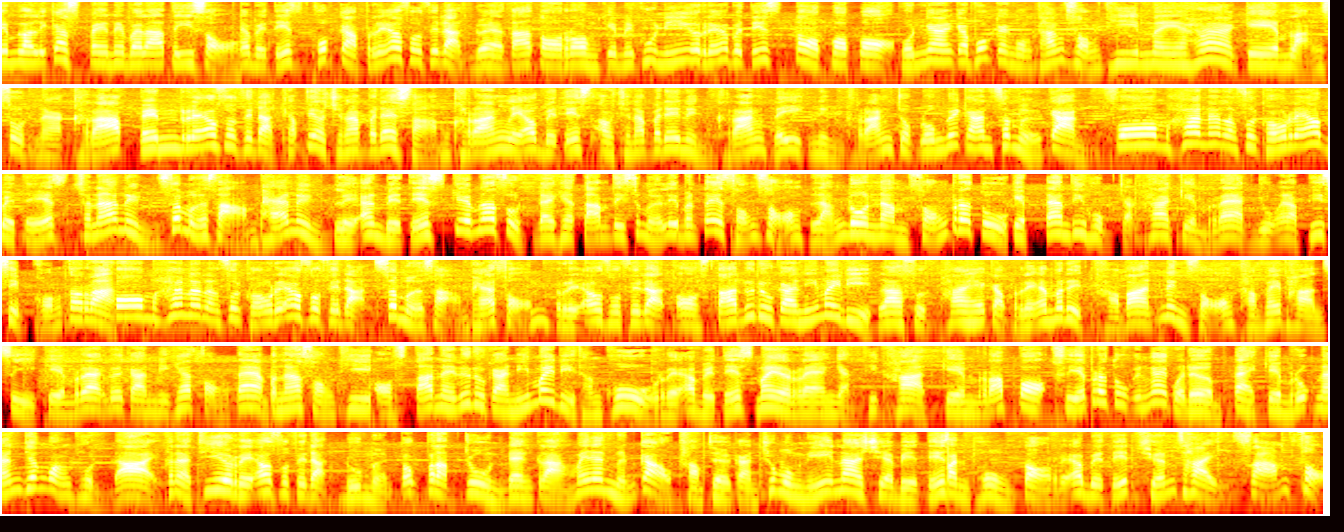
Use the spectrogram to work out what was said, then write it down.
เกมลาลิกาสเปนในเวลาตีสองเรอเบติสพบกับเรอัลโซเซดัดด้วยตาต่อรองเกมในคู่นี้เรอัลเบติสต่อปอปอผลงานการพบกันของทั้ง 2 ทีมใน 5 เกมหลังสุดนะครับ เป็นเรอัลโซเซดัดครับที่เอาชนะไปได้ 3 ครั้งเรอัลเบติสเอาชนะไปได้ 1 ครั้ง และอีก 1 ครั้งจบลงด้วยการเสมอกันฟอร์ม5นัดหลังสุดของเรอัลเบติสชนะ 1 เสมอ 3 แพ้1เลอันเบติสเกมล่าสุดได้แค่ตามตีเสมอเลบันเต้ 2-2 หลังโดนนำ2ประตู เก็บแต้มที่ 6 จาก 5 เกมแรกอยู่อันดับที่10 ของตารางฟอร์ม5นัดหลังสุดของเรอัลโซเซดัดเสมอ 3 แพ้ 2 เรอัลโซเซดัดออกสตาร์ทฤดูกาลนี้ไม่ดี ล่าสุดพ่ายให้กับเรอัลมาดริดคาบ้าน 1-2ทำให้ผ่าน 4 เกมแรกด้วยการมีแค่ 2 แต้มชนะ2ทีออกสตาร์ทในฤดูกาลนี้ไม่ดีทั้งคู่เรอัลเบติสไม่แรงอย่างที่คาดเกมรับเปาะเสียประตูกันง่ายกว่าเดิม แต่เกมรุกนั้นยังหวังผลได้ ขณะที่เรอัลโซเซดัดดูเหมือนต้องปรับจูนแดนกลางไม่แน่นเหมือนเก่าทำเจอกันชั่วโมงนี้น่าเชียร์เบติสฟันธงต่อเรอัลเบติสเฉือนชัย3-2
